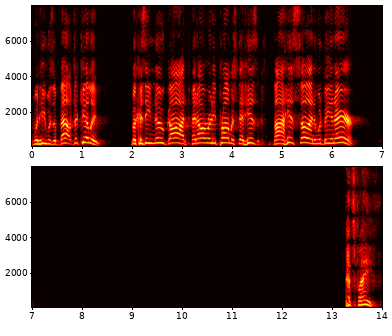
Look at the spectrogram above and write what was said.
when he was about to kill him because he knew God had already promised that his, by his son it would be an heir. That's faith.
